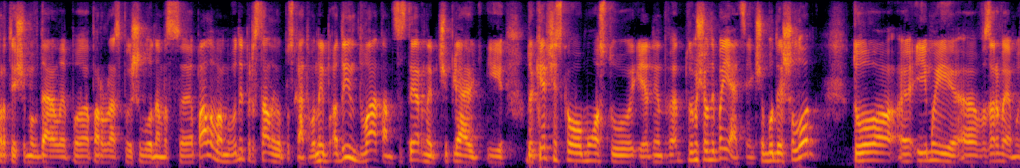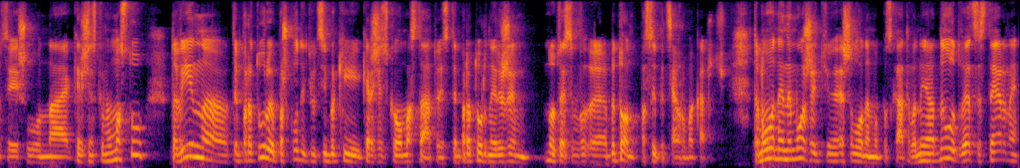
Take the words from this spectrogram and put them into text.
про те, що ми вдарили по пару разів по ешелонам з паливом. Вони перестали випускати. Вони один-два там цистерни чіпляють і до Керченського мосту, і один-два, тому що вони бояться. Якщо буде ешелон, то е, і ми е, взорвемо цей ешелон на Керченському мосту, то він е, температурою пошкодить у ці боки Керченського моста. Тобто температурний режим, ну тобто е, бетон посипеться, грубо кажучи. Тому вони не можуть ешелонами пускати. Вони одну-дві цистерни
